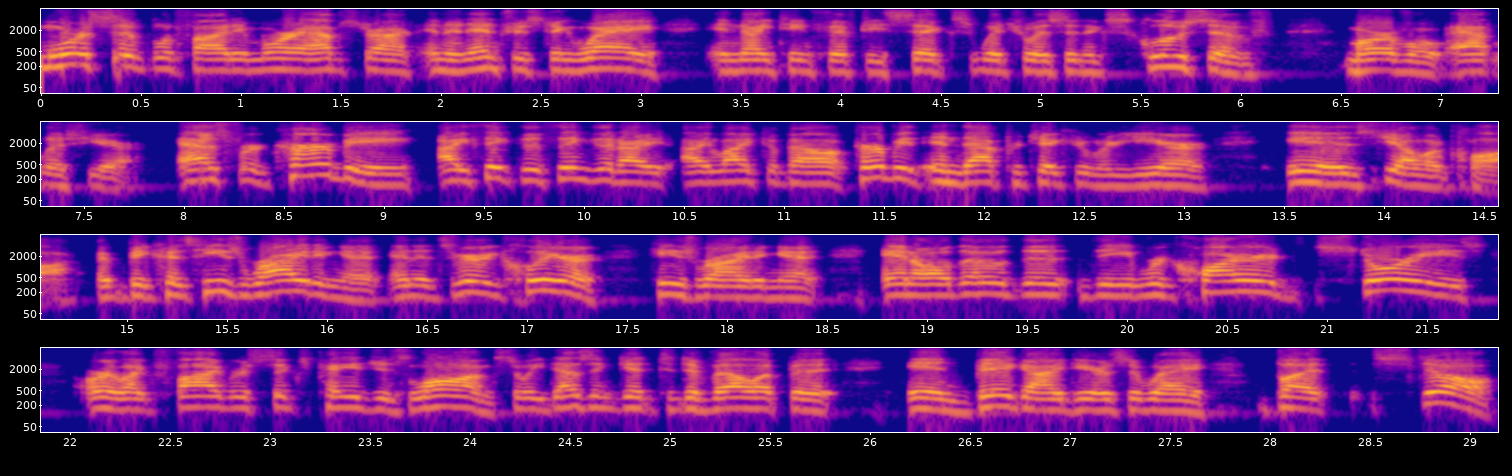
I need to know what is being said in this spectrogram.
more simplified and more abstract in an interesting way in 1956, which was an exclusive Marvel Atlas year. As for Kirby, I think the thing that I, I like about Kirby in that particular year is Yellow Claw because he's writing it and it's very clear he's writing it. And although the, the required stories are like five or six pages long, so he doesn't get to develop it in big ideas away, but still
